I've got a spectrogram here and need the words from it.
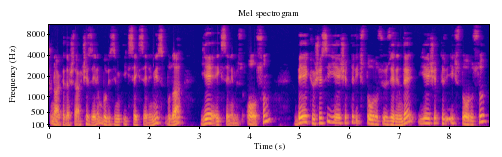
Şunu arkadaşlar çizelim. Bu bizim x eksenimiz. Bu da y eksenimiz olsun. B köşesi y eşittir x doğrusu üzerinde. Y eşittir x doğrusu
